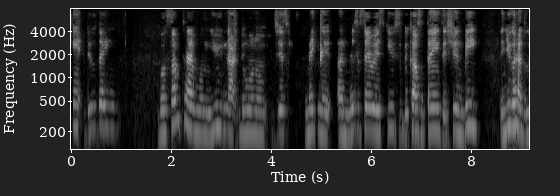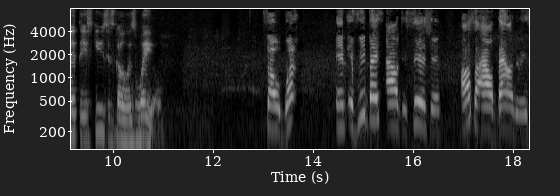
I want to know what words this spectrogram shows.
can't do things. But sometimes when you're not doing them, just making it unnecessary excuses because of things that shouldn't be, then you're going to have to let the excuses go as well. So, what, and if we base our decision also our boundaries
